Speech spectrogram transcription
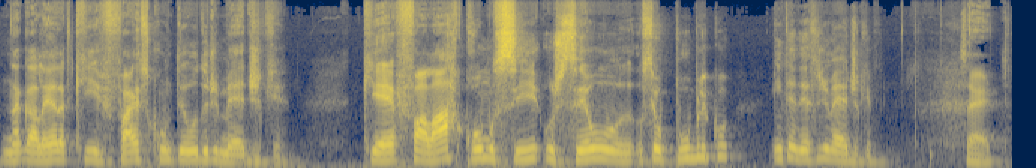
na galera que faz conteúdo de Magic. Que é falar como se o seu, o seu público entendesse de Magic. Certo.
